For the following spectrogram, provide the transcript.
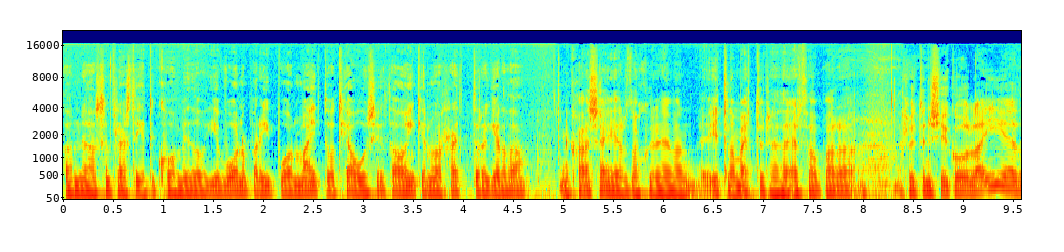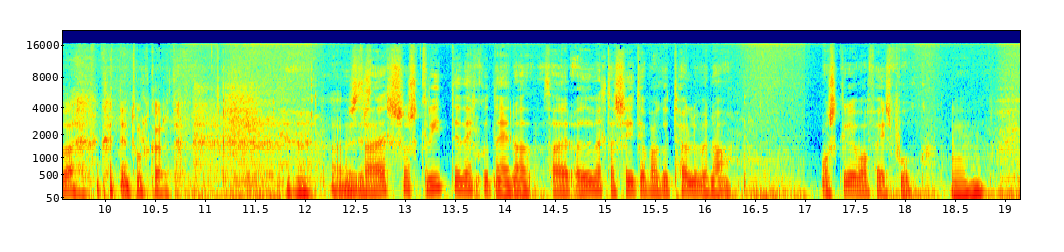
þannig að sem flesti geti komið og ég vona bara íbúar mætu og tjáu sig þá enginn var hrættur að gera það En hvað segir þetta okkur ef hann illa mættur? Er þá bara hlutinni séu góðu lægi eða hvernig tólkar þetta? Ja, það, það er svo skrítið einhvern veginn að það er auðvelt að sitja baka tölvuna og skrifa á Facebook mm -hmm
